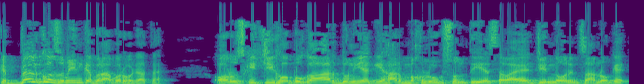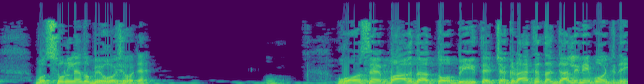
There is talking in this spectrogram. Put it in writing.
کہ بالکل زمین کے برابر ہو جاتا ہے۔ اور اس کی چیخو پکار دنیا کی ہر مخلوق سنتی ہے، سوائے جنوں اور انسانوں کے۔ وہ سن لیں تو بے ہوش ہو جائیں۔ وہ سے پاگدا تو بیتے چگڑا تھے تک گل ہی نہیں پہنچنی۔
